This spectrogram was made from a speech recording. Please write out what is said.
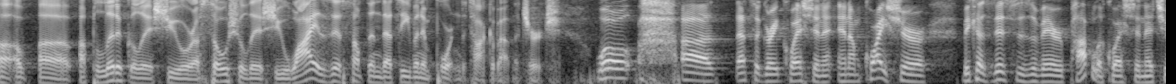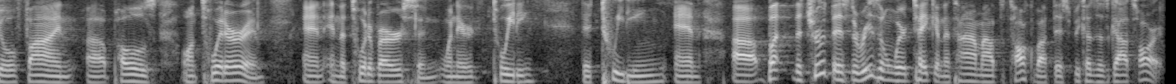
a, a, a political issue or a social issue. Why is this something that's even important to talk about in the church? Well, uh, that's a great question, and I'm quite sure because this is a very popular question that you'll find uh, posed on Twitter and and in the Twitterverse and when they're tweeting, they're tweeting. And uh, but the truth is, the reason we're taking the time out to talk about this because it's God's heart.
